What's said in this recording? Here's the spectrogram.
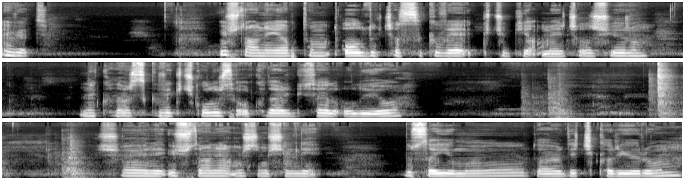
Evet. Üç tane yaptım. Oldukça sıkı ve küçük yapmaya çalışıyorum. Ne kadar sıkı ve küçük olursa o kadar güzel oluyor. Şöyle 3 tane yapmıştım şimdi. Bu sayımı dörde çıkarıyorum.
